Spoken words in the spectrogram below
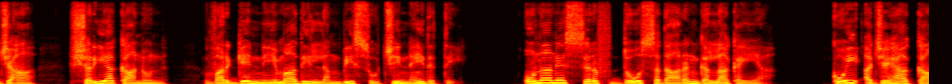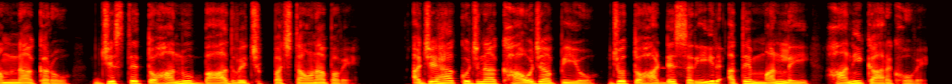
ਜਾਂ ਸ਼ਰੀਆ ਕਾਨੂੰਨ ਵਰਗੇ ਨਿਯਮਾਂ ਦੀ ਲੰਬੀ ਸੂਚੀ ਨਹੀਂ ਦਿੱਤੀ। ਉਹਨਾਂ ਨੇ ਸਿਰਫ ਦੋ ਸਧਾਰਨ ਗੱਲਾਂ ਕਹੀਆਂ। ਕੋਈ ਅਜਿਹਾ ਕੰਮ ਨਾ ਕਰੋ ਜਿਸ ਤੇ ਤੁਹਾਨੂੰ ਬਾਅਦ ਵਿੱਚ ਪਛਤਾਉਣਾ ਪਵੇ। ਅਜਿਹਾ ਕੁਝ ਨਾ ਖਾਓ ਜਾਂ ਪੀਓ ਜੋ ਤੁਹਾਡੇ ਸਰੀਰ ਅਤੇ ਮਨ ਲਈ ਹਾਨੀਕਾਰਕ ਹੋਵੇ।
